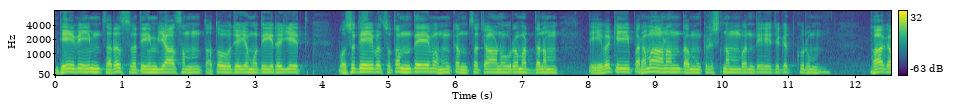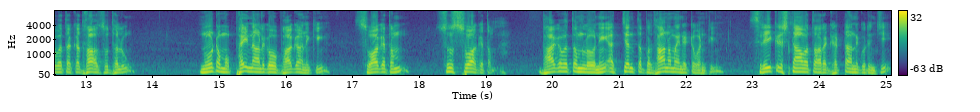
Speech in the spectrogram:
దేవీం సరస్వతీం వ్యాసం తతో జయముదీరయేత్. వసుదేవసుతం దేవం కంసచాణూరమర్దనం. దేవకీ పరమానందం కృష్ణం వందే జగద్గురుం. భాగవత కథాసుధలు. నూట ముప్పై నాలుగవ భాగానికి స్వాగతం సుస్వాగతం. భాగవతంలోని అత్యంత ప్రధానమైనటువంటి శ్రీకృష్ణావతార ఘట్టాన్ని గురించి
